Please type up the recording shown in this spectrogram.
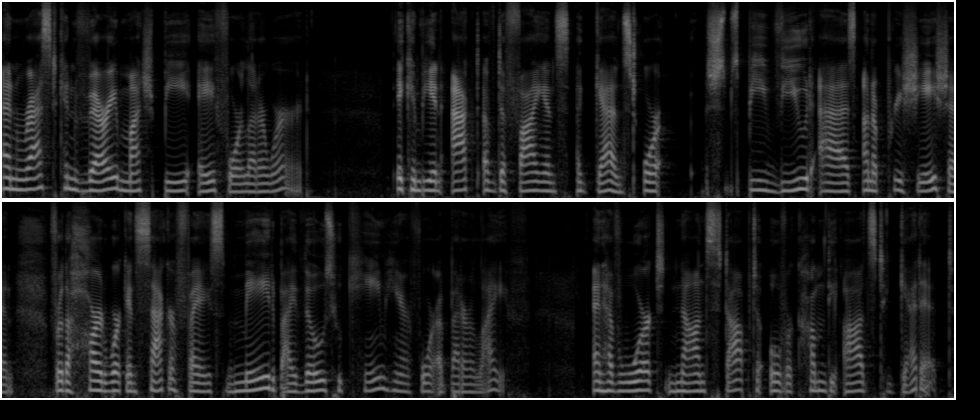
And rest can very much be a four-letter word. It can be an act of defiance against or be viewed as an appreciation for the hard work and sacrifice made by those who came here for a better life and have worked nonstop to overcome the odds to get it.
